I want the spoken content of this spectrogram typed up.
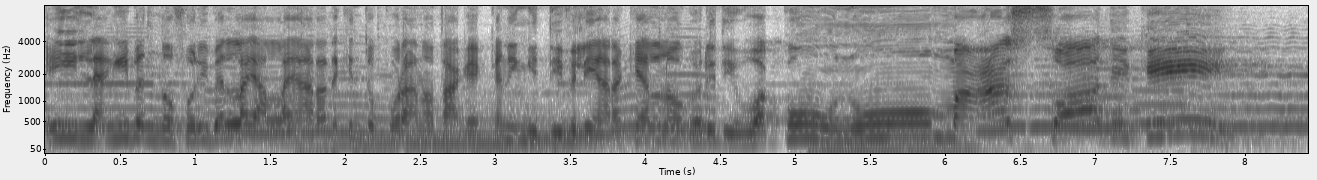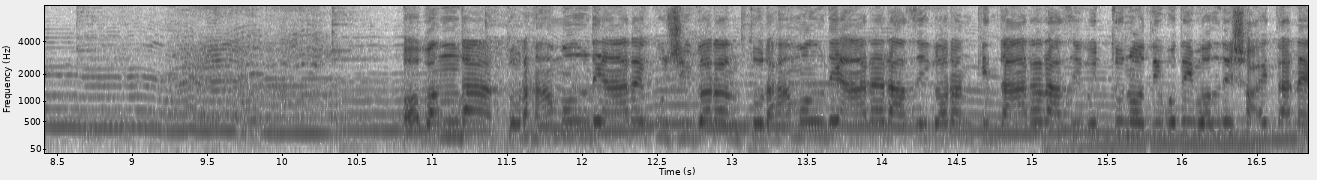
এই ল্যাঙ্গিবেন নফরি বেল্লাই আল্লাহ আরারে কিন্তু কোরআনত আগে কেন ইঙ্গিত দি ফেলি আরা কেল নগরি দি ওয়া কুনু মা'আস সাদিকিন ও বান্দা, তোর হামল দে আরে খুশি করন, তোর হামল দে আরে রাজি করন, কিন্তু আরে রাজি করতু নদী বদি বলদি শয়তানে,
